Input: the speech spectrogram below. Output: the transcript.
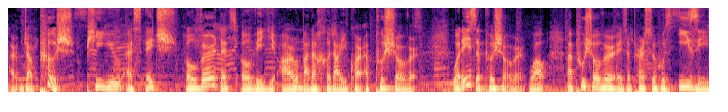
呃，叫 push，p u s h over，that's o v e r，我们把它合到一块儿，a pushover。What is a pushover? Well, a pushover is a person who's easy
